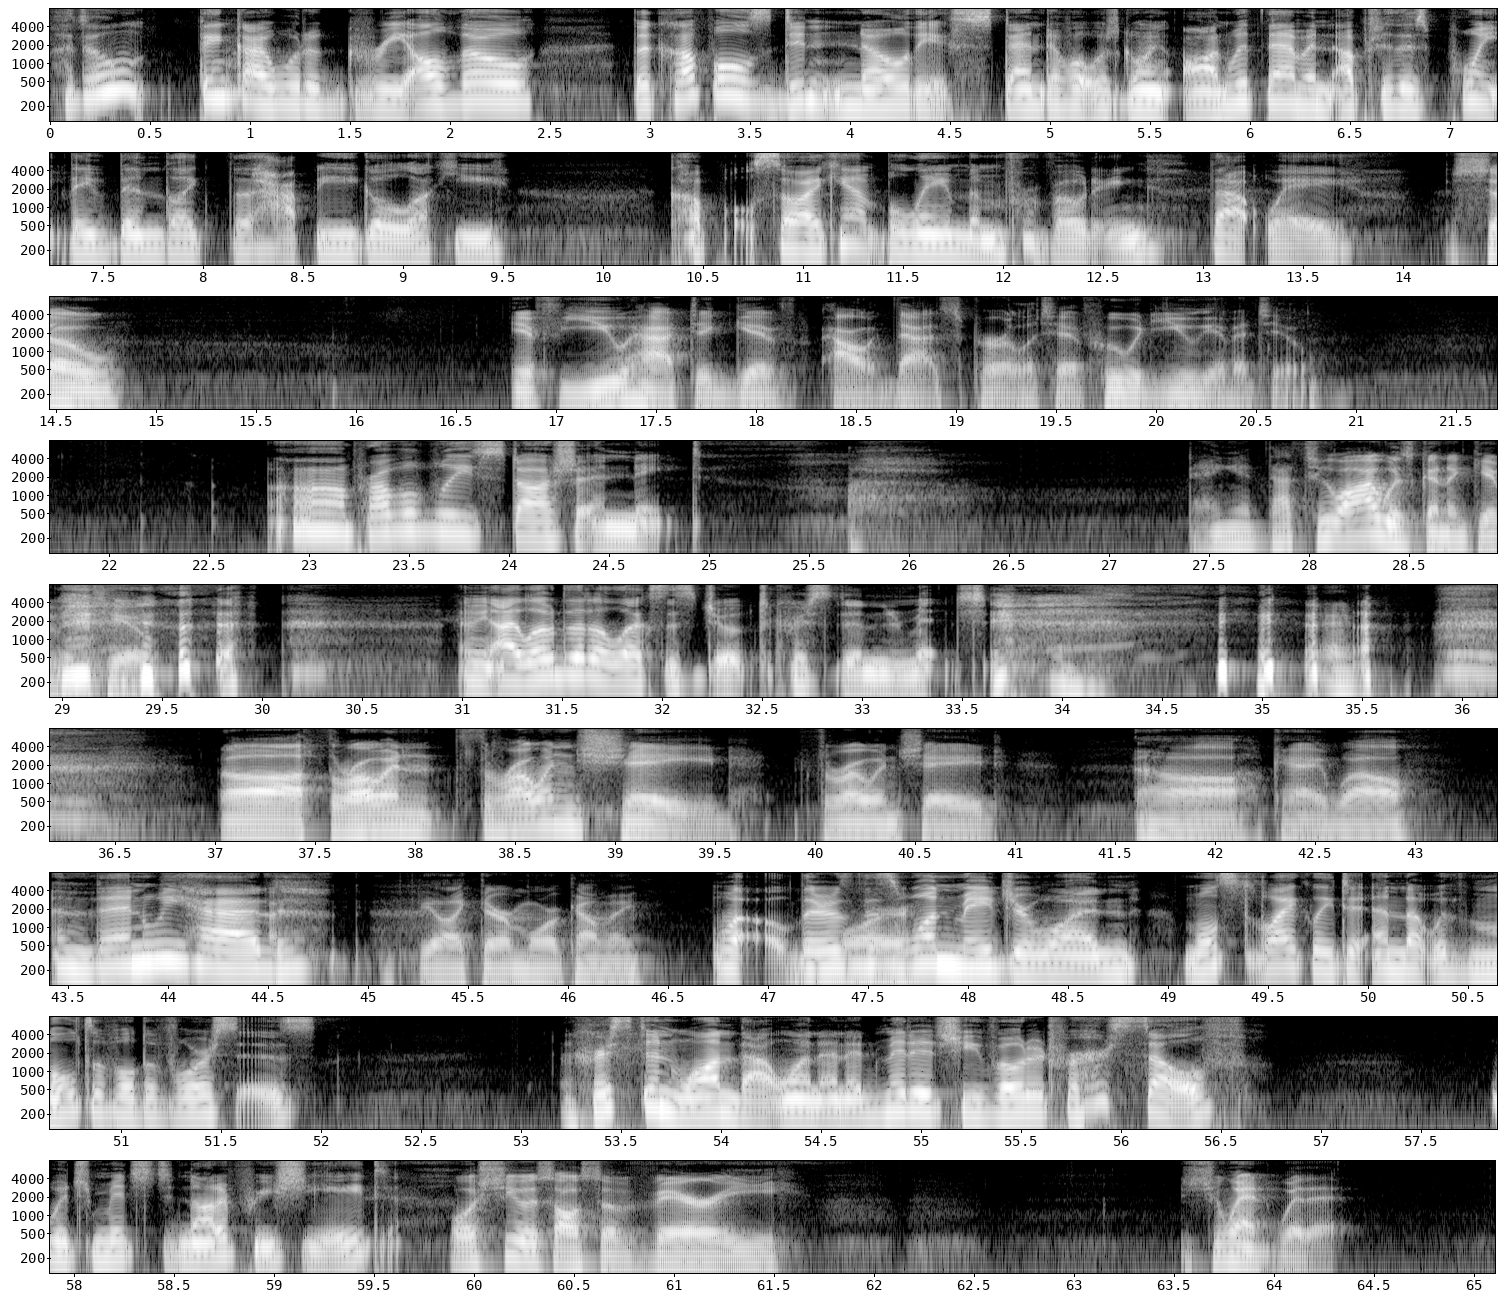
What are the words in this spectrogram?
I don't think I would agree, although the couples didn't know the extent of what was going on with them, and up to this point, they've been like the happy go lucky couple. So I can't blame them for voting that way. so, if you had to give out that superlative, who would you give it to? Uh, probably Stasha and Nate. Dang it, that's who I was gonna give it to. I mean, I loved that Alexis joked Kristen and Mitch. uh, throwing throwing shade, throwing shade. Oh, okay. Well, and then we had, I feel like there are more coming. well, there's this one major one, most likely to end up with multiple divorces. Kristen won that one and admitted she voted for herself, which Mitch did not appreciate. Well, she was also very. She went with it.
